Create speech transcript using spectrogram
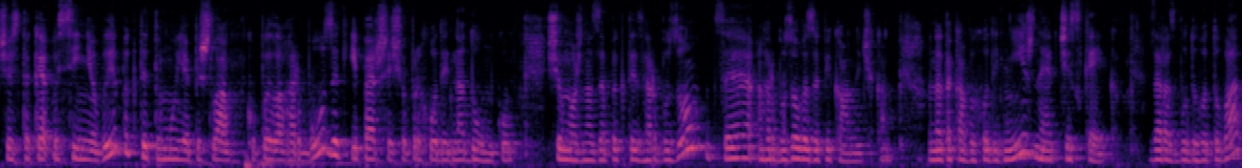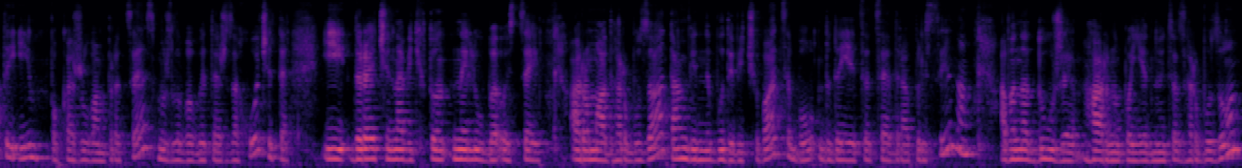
щось таке осіннє випекти, тому я пішла, купила гарбузик. І перше, що приходить на думку, що можна запекти з гарбузом, це гарбузова запіканочка. Вона така виходить ніжна, як чизкейк. Зараз буду готувати і покажу вам процес. Можливо, ви теж захочете. І, до речі, навіть хто не любить ось цей аромат гарбуза, там він не буде відчуватися, бо додається цедра апельсина, а вона дуже гарно поєднується з гарбузом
